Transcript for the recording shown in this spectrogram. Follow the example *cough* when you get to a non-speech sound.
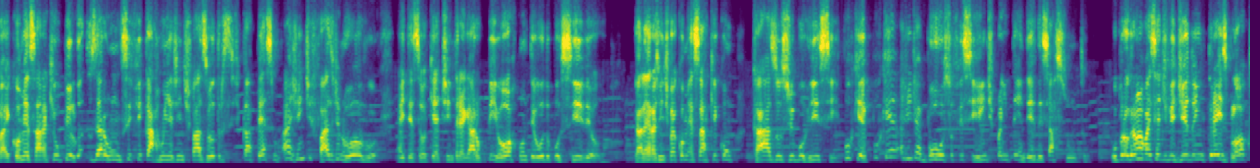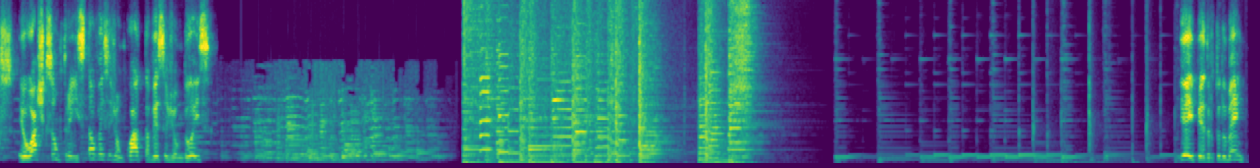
Vai começar aqui o piloto 01. Se ficar ruim, a gente faz outro. Se ficar péssimo, a gente faz de novo. A intenção aqui é te entregar o pior conteúdo possível. Galera, a gente vai começar aqui com casos de burrice. Por quê? Porque a gente é burro o suficiente para entender desse assunto. O programa vai ser dividido em três blocos. Eu acho que são três, talvez sejam quatro, talvez sejam dois. E aí, Pedro, tudo bem?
